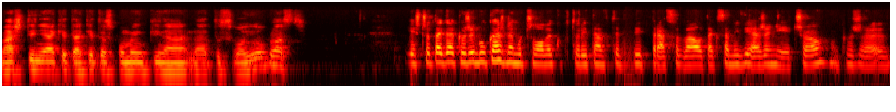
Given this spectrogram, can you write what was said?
máš ty nejaké takéto spomienky na, na tú svoju oblasť? Ešte tak akože ku každému človeku, ktorý tam vtedy pracoval, tak sa mi viaže niečo. Akože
